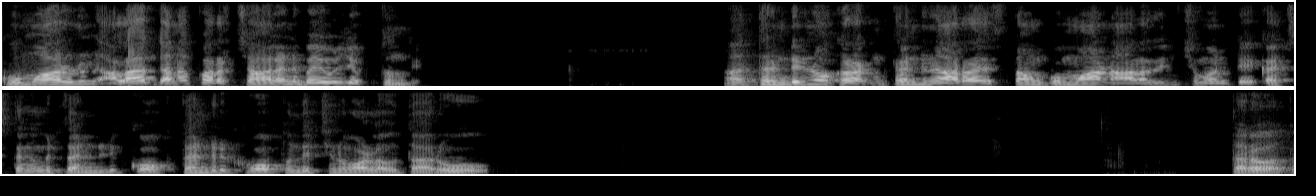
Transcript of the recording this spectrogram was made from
కుమారుడిని అలా గనపరచాలని బైబిల్ చెప్తుంది. ఆ, తండ్రిని ఒక రకం తండ్రిని ఆరాధిస్తాం కుమారుని ఆరాధించమంటే ఖచ్చితంగా మీరు తండ్రి కోప తండ్రికి కోపం తెచ్చిన వాళ్ళు అవుతారు. తర్వాత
